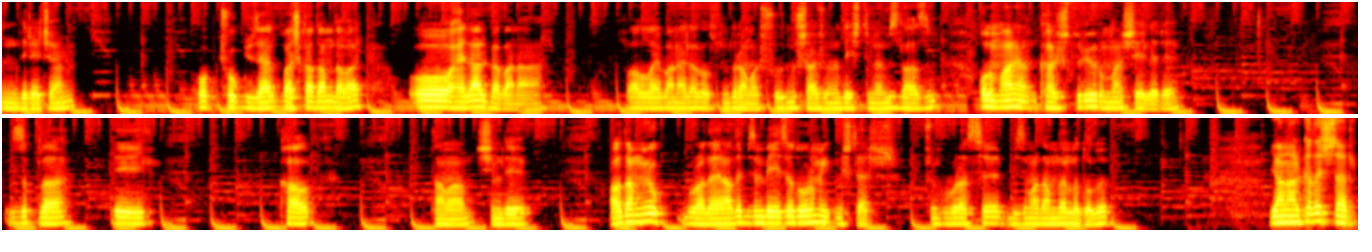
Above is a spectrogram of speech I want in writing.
indireceğim. Hop çok güzel. Başka adam da var. O helal be bana. Vallahi bana helal olsun. Dur ama şunun şarjını değiştirmemiz lazım. Oğlum halen karıştırıyorum lan şeyleri. Zıpla, eğil, kalk. Tamam. Şimdi adam yok burada herhalde. Bizim base'e doğru mu gitmişler? Çünkü burası bizim adamlarla dolu. Yani arkadaşlar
